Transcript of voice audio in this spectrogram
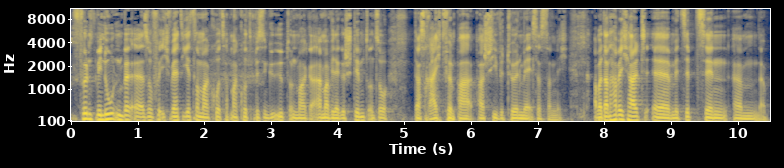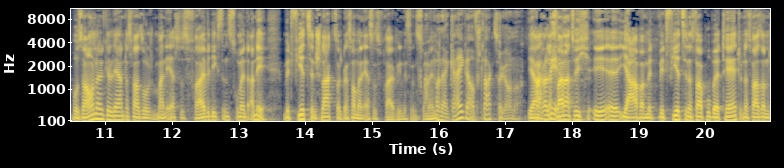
fünf Minuten, also ich werde jetzt noch mal kurz, habe mal kurz ein bisschen geübt und mal einmal wieder gestimmt und so. Das reicht für ein paar, paar schiefe Töne, mehr ist das dann nicht. Aber dann habe ich halt äh, mit 17 ähm, Posaune gelernt. Das war so mein erstes freiwilliges Instrument. Ah nee, mit 14 Schlagzeug. Das war mein erstes freiwilliges Instrument. Von der Geige auf Schlagzeug auch noch. Ja, Parallel. das war natürlich, äh, äh, ja, aber mit, mit 14, das war Pubertät und das war so ein,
